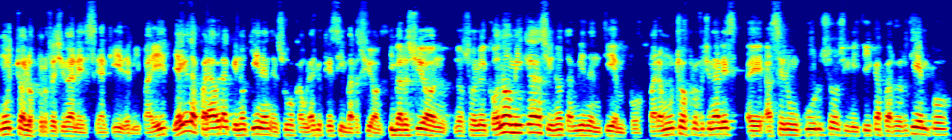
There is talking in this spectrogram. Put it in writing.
mucho a los profesionales de aquí, de mi país, y hay una palabra que no tienen en su vocabulario que es inversión. Inversión no solo económica, sino también en tiempo. Para muchos profesionales, eh, hacer un curso significa perder tiempo,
